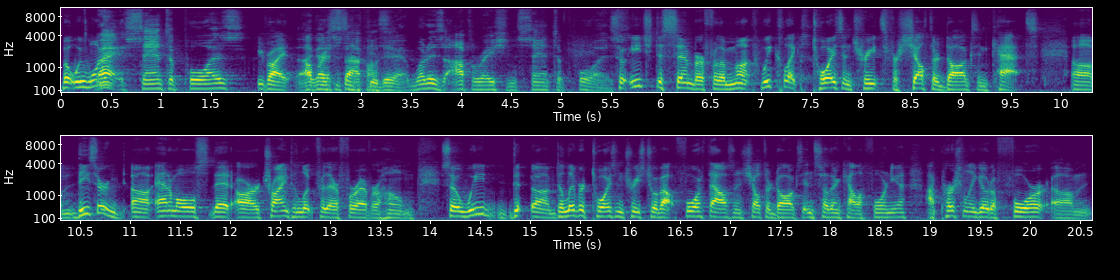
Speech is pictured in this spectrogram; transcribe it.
But we wanted right, Santa Paws. Right, I got to stop you there. What is Operation Santa Paws? So each December for the month, we collect toys and treats for shelter dogs and cats. Um, these are uh, animals that are trying to look for their forever home. So we d- uh, deliver toys and treats to about 4,000 shelter dogs in Southern California. I personally go to four um,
